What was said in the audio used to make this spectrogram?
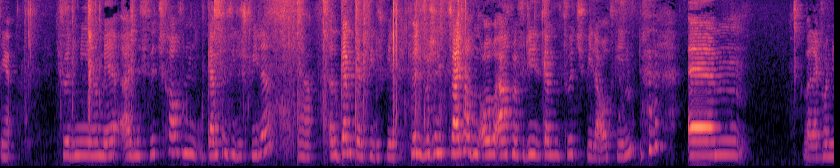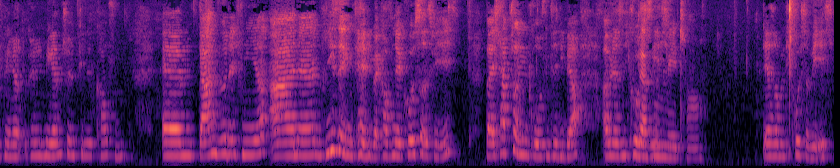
Ja. Ich würde mir mehr eine Switch kaufen, ganz schön viele Spiele. Ja. Also ganz, ganz viele Spiele. Ich würde wahrscheinlich 2000 Euro erstmal für die ganzen Switch-Spiele ausgeben. ähm, weil dann konnte ich, mir, könnte ich mir ganz schön viele kaufen. Ähm, dann würde ich mir einen riesigen Teddybär kaufen, der größer ist wie ich. Weil ich habe schon einen großen Teddybär, aber der ist nicht größer Das ist wie ein ich. Meter. Der ist aber nicht größer wie ich.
